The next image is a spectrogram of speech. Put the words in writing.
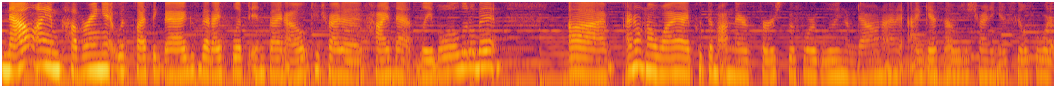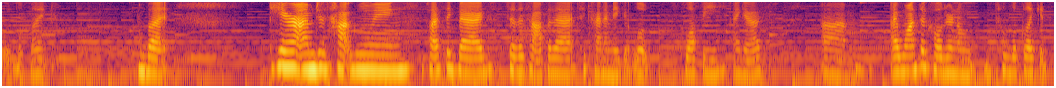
Now I am covering it with plastic bags that I flipped inside out to try to hide that label a little bit. Uh, I don't know why I put them on there first before gluing them down. I, I guess I was just trying to get a feel for what it would look like. But here I'm just hot gluing plastic bags to the top of that to kind of make it look fluffy, I guess. Um, I want the cauldron to look like it's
